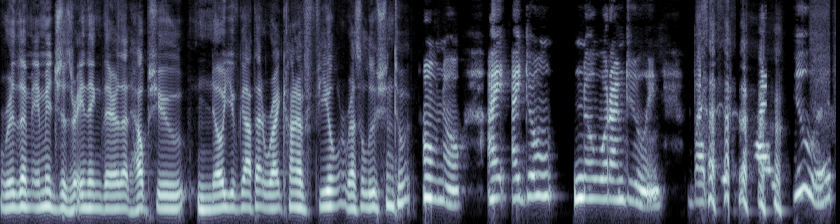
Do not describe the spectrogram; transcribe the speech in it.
rhythm, image? Is there anything there that helps you know you've got that right kind of feel or resolution to it? Oh no, I I don't know what I'm doing, but I do it,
